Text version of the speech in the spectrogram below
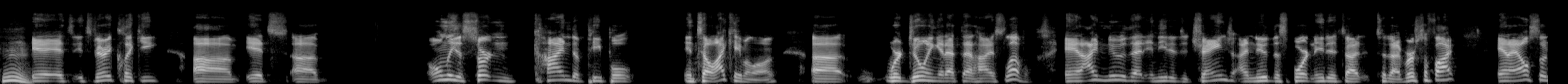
Hmm. It's it's very clicky. Um, it's uh, only a certain kind of people until I came along uh, were doing it at that highest level. And I knew that it needed to change. I knew the sport needed to, to diversify. And I also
